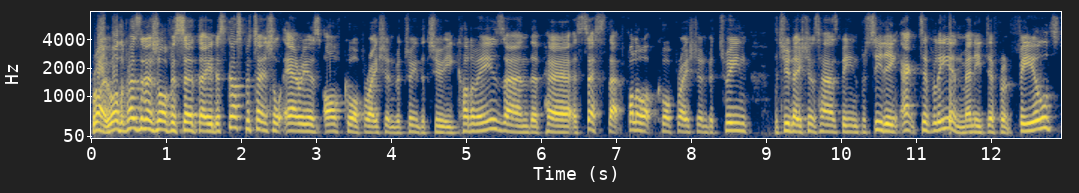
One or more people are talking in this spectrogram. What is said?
Right. Well, the presidential office said they discussed potential areas of cooperation between the two economies, and the pair assessed that follow up cooperation between the two nations has been proceeding actively in many different fields.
